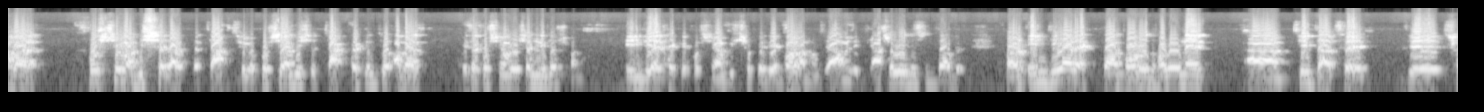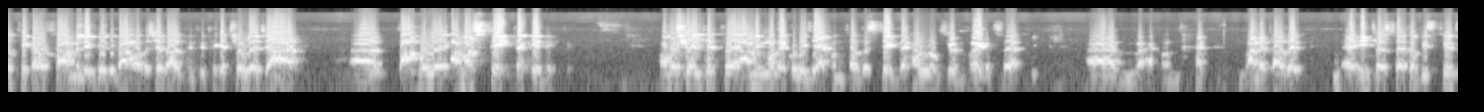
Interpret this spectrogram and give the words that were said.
আবার পশ্চিমা বিশ্বের একটা চাপ ছিল। পশ্চিমা বিশ্বের চাপটা কিন্তু আবার এটা পশ্চিমা বিশ্বের নিদর্শন ইন্ডিয়া থেকে পশ্চিমা বিশ্বকে দিয়ে বলানো যে আওয়ামী লীগকে আসলে নিষিদ্ধ হবে। কারণ ইন্ডিয়ার একটা বড় ধরনের চিন্তা আছে যে সত্যিকার অর্থে আওয়ামী লীগ যদি বাংলাদেশের রাজনীতি থেকে চলে যায় তাহলে আমার স্টেকটা কে দেখবে? অবশ্যই এই ক্ষেত্রে আমি মনে করি যে এখন তাদের স্টেক দেখার লোকজন হয়ে গেছে আর কি। এখন মানে তাদের ইন্টারেস্ট এত বিস্তৃত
